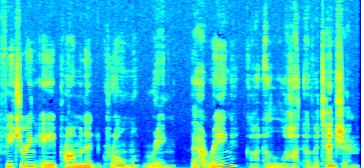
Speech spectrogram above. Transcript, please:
featuring a prominent chrome ring. That ring got a lot of attention,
